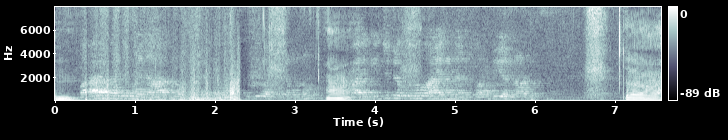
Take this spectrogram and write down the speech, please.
ఉమ్, భారభరితమైన ఆత్మకు ప్రతిగా స్థుతి వస్త్రమును ఆ. వారికి ఇచ్చుటకును ఆయన నన్ను పంపి ఉన్నాడు ఆ,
